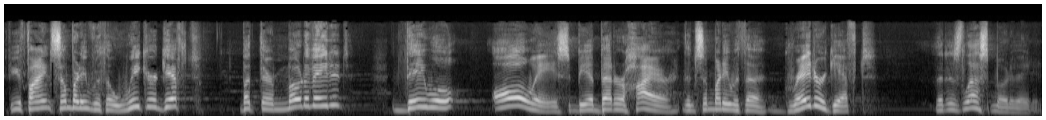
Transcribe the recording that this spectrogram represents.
if you find somebody with a weaker gift, but they're motivated, they will always be a better hire than somebody with a greater gift that is less motivated.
